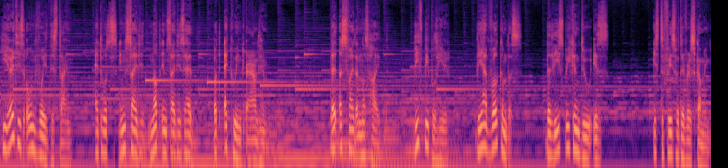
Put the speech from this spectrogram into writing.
He heard his own voice this time. It was inside, his, not inside his head, but echoing around him. Let us fight and not hide. These people here, they have welcomed us. The least we can do is, is to face whatever is coming.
